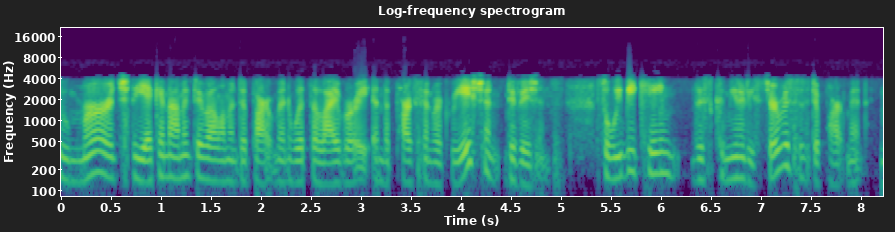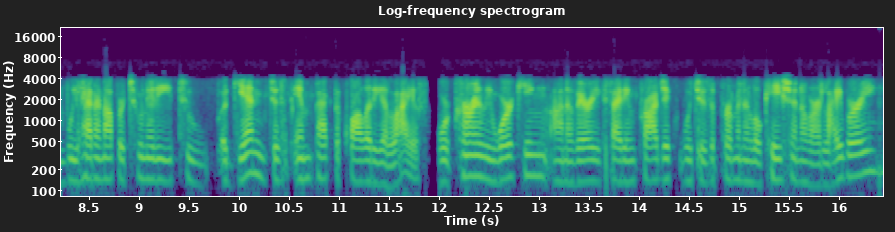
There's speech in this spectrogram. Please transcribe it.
to merge the economic development department with the library and the parks and recreation divisions. So we became this community services department. We had an opportunity to again just impact the quality of life. We're currently working on a very exciting project which is a permanent location of our library.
